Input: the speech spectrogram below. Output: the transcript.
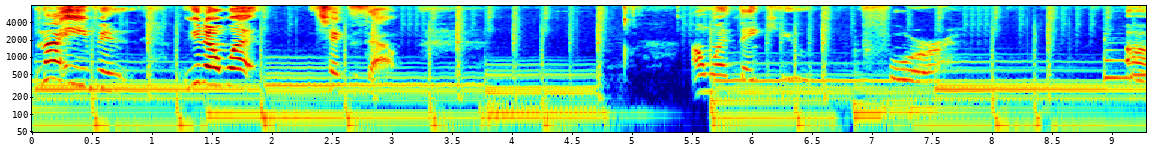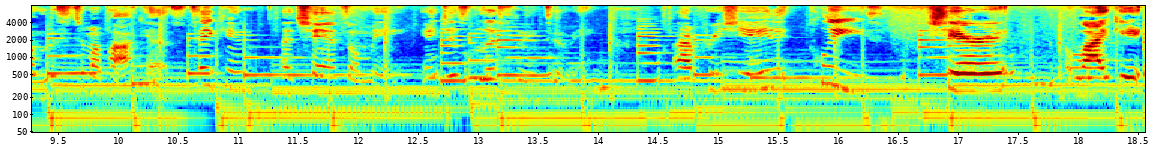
not even. You know what? Check this out. I want to thank you for um, listen to my podcast, taking a chance on me, and just listening to me. I appreciate it. Please share it, like it,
